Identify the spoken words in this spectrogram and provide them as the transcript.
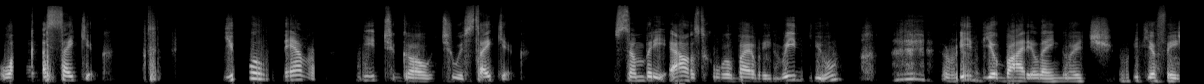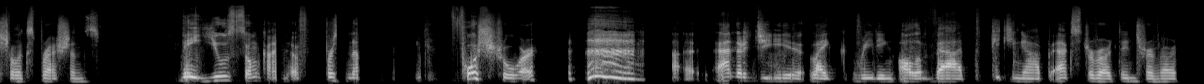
like a psychic. You will never need to go to a psychic somebody else who will, by the way, read you, read your body language, read your facial expressions. They use some kind of personality for sure. uh, energy, like reading all of that, picking up extrovert, introvert.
